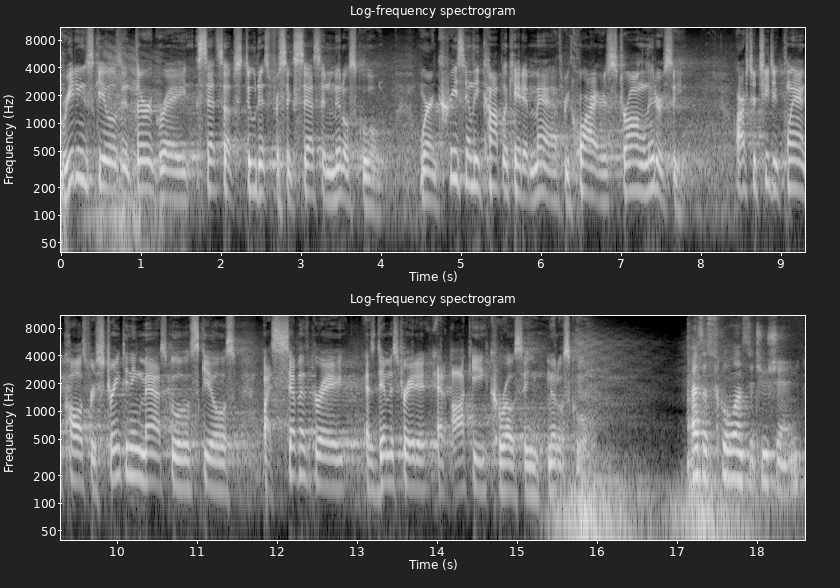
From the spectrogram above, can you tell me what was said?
Reading skills in third grade sets up students for success in middle school, where increasingly complicated math requires strong literacy. Our strategic plan calls for strengthening math school skills by seventh grade as demonstrated at Aki Kurose Middle School. As a school institution,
